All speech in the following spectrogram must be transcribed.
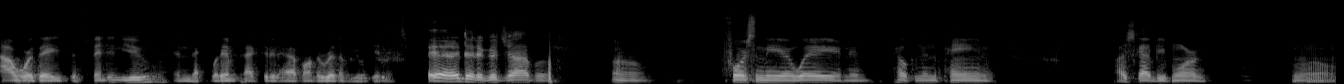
How were they defending you and what impact did it have on the rhythm you were getting into? Yeah, they did a good job of um, forcing me away and then helping in the pain. I just got to be more you know,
